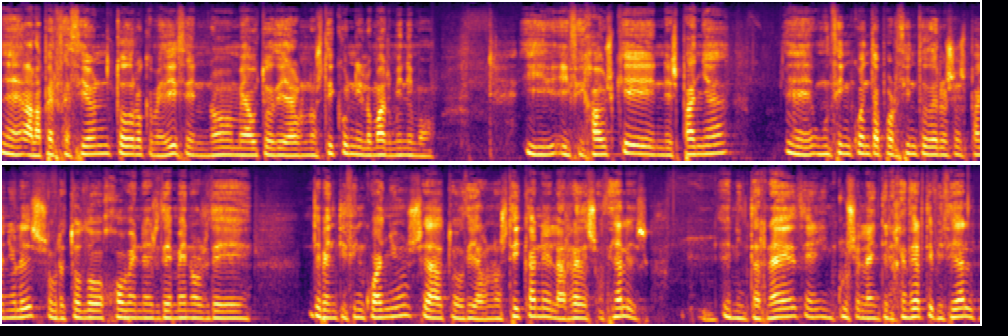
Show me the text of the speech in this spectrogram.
eh, a la perfección todo lo que me dicen. No me autodiagnostico ni lo más mínimo. Y, y fijaos que en España eh, un 50% de los españoles, sobre todo jóvenes de menos de, de 25 años, se autodiagnostican en las redes sociales, en Internet, e incluso en la inteligencia artificial.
